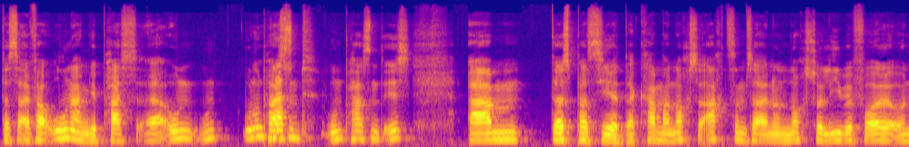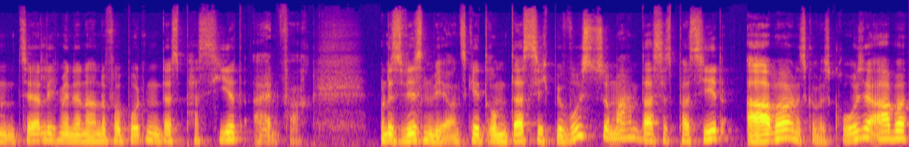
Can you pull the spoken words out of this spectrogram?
das einfach unangepasst, äh, un, un, unpassend, unpassend ist. Ähm, das passiert. Da kann man noch so achtsam sein und noch so liebevoll und zärtlich miteinander verbunden. Das passiert einfach. Und das wissen wir. Und es geht darum, das sich bewusst zu machen, dass es passiert. Aber, und jetzt kommt das große Aber,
